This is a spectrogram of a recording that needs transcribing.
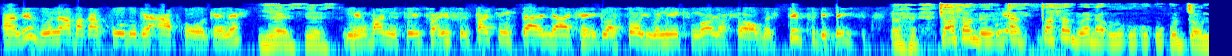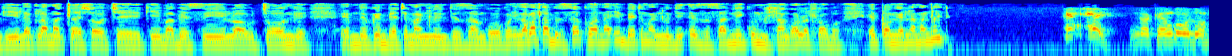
Andizunaba kakhulu ke apho ke ne? Yes, yes. njengoba nisitsho i-fighting style yakhe it was so unique ngolo hlobo stick to the basics. Eh, xa mhlawumbi Uya- xa- xa mhlawumbi wena u- u- u- ujongile kula maxesha oojeki babesilwa ujonge em kwimbethi manqindi zangoku ingaba mhlawumbi zisekhona iimbethi manqindi ezisanika umdla ngolo hlobo eqongeni lamanqindi? Eh, ndoda enkulu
